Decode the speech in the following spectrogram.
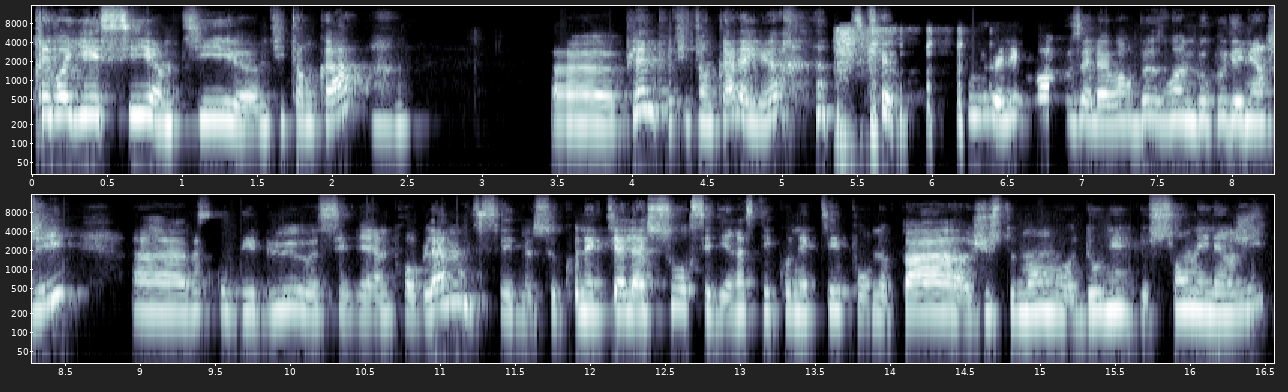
Prévoyez ici un petit, un petit encas. Euh, plein de petits encas d'ailleurs, vous allez voir que vous allez avoir besoin de beaucoup d'énergie, euh, parce qu'au début, euh, c'est bien le problème, c'est de se connecter à la source et d'y rester connecté pour ne pas justement donner de son énergie.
